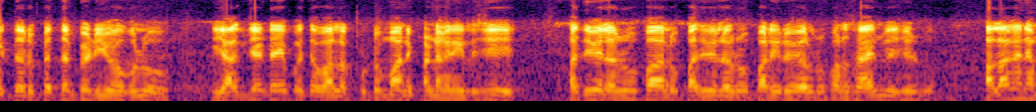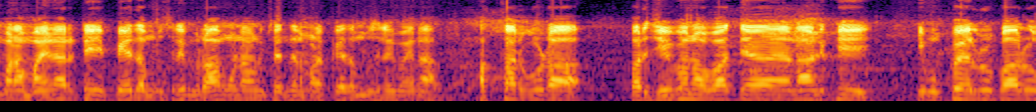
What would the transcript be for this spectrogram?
ఇద్దరు పెద్దంపేట యువకులు యాక్సిడెంట్ అయిపోతే వాళ్ళ కుటుంబాన్ని పండగ నిలిచి పదివేల రూపాయలు పదివేల రూపాయలు ఇరవై వేల రూపాయలు సాయం చేసిండు. అలాగనే మన మైనారిటీ పేద ముస్లిం రామగుండానికి చెందిన మన పేద ముస్లిం అయిన అఖ్తర్ కూడా వారి జీవనోపాధ్యాయానికి ఈ ముప్పై వేల రూపాయలు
